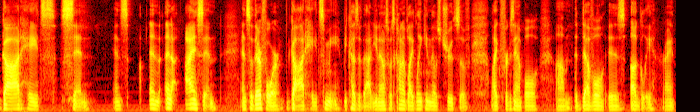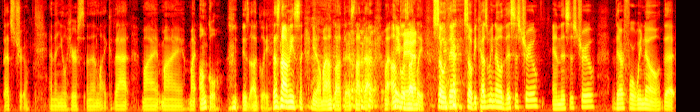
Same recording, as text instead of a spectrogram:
God hates sin and and and I sin, and so therefore god hates me because of that you know? So it's kind of like linking those truths of like for example um, the devil is ugly right? That's true. And then you'll hear and then like that my my my uncle is ugly. That's not me you know my uncle out there it's not that. My uncle hey, is ugly. So there so because we know this is true and this is true therefore we know that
